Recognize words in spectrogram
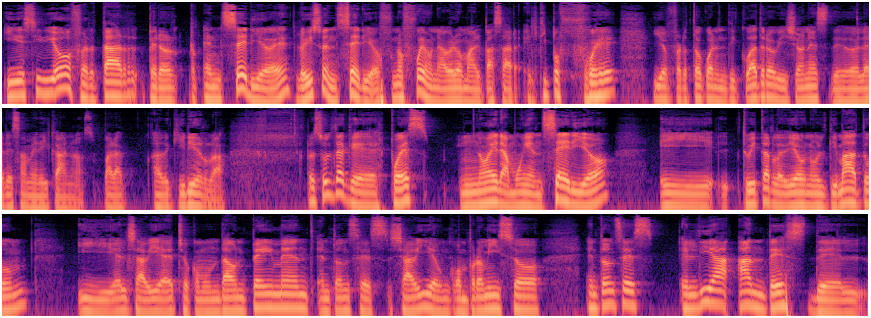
y decidió ofertar, pero en serio, ¿eh? Lo hizo en serio, no fue una broma al pasar. El tipo fue y ofertó 44 billones de dólares americanos para adquirirla. Resulta que después no era muy en serio y Twitter le dio un ultimátum y él ya había hecho como un down payment, entonces ya había un compromiso. Entonces, el día antes del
